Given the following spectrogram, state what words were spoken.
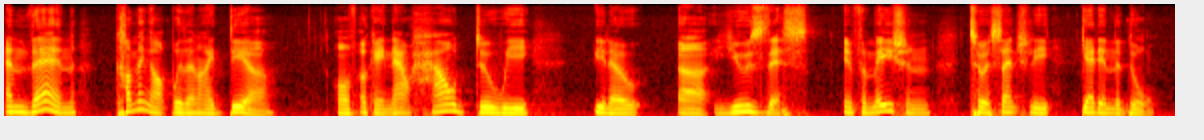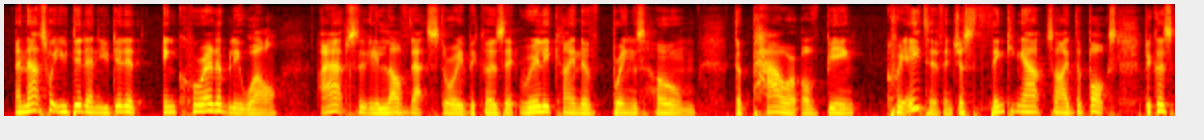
and then coming up with an idea of okay now how do we you know uh, use this information to essentially get in the door? And that's what you did and you did it incredibly well. I absolutely love that story because it really kind of brings home the power of being creative and just thinking outside the box because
